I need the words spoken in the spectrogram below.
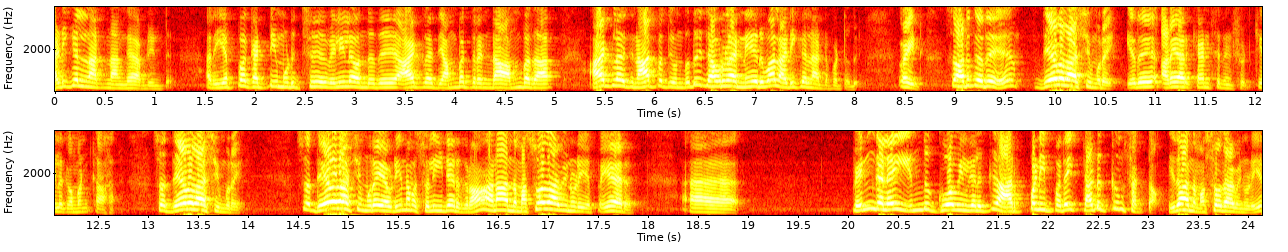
அடிக்கல் நாட்டினாங்க அப்படின்ட்டு. அது எப்போ கட்டி முடித்து வெளியில் வந்தது? ஆயிரத்தி தொள்ளாயிரத்தி ஐம்பத்தி ரெண்டா ஐம்பதா? ஆயிரத்தி தொள்ளாயிரத்தி நாற்பத்தி ஒன்பது ஜவஹர்லால் நேருவால் அடிக்கல் நாட்டப்பட்டது. ரைட் ஸோ அடுத்தது தேவதாசி முறை. எது? அடையார் கேன்சர் இன்ஸ்டியூட் கீழே கமெண்ட்காக ஸோ தேவதாசி முறை. ஸோ தேவதாசி முறை அப்படின்னு நம்ம சொல்லிக்கிட்டே இருக்கிறோம். ஆனால் அந்த மசோதாவினுடைய பெயர் பெண்களை இந்து கோவில்களுக்கு அர்ப்பணிப்பதை தடுக்கும் சட்டம். இதான் அந்த மசோதாவினுடைய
